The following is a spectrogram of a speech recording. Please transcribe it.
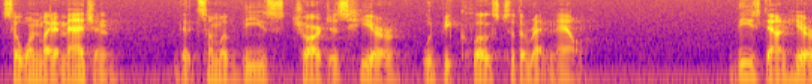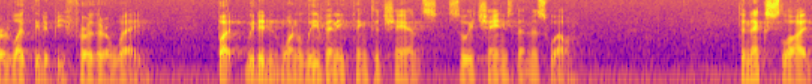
So one might imagine that some of these charges here would be close to the retinal. These down here are likely to be further away, but we didn't want to leave anything to chance, so we changed them as well. The next slide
